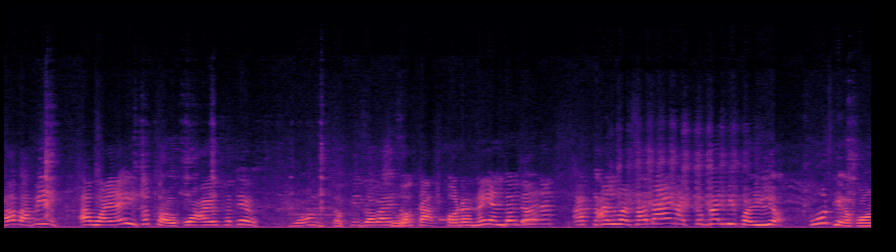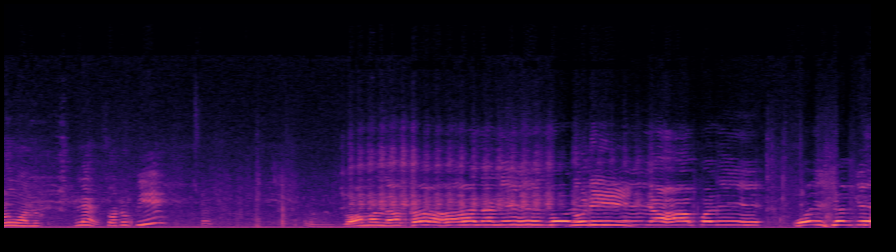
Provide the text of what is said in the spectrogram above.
હા ભાભી આ વયા તો તડકો આવ્યો છે તે. લોન તપી જવાય તો તાપ પડે નહીં અંદર તો આ કાલ વરસાદ આવે ને આજ તો ગરમી પડી લ્યો. શું ઠેકોણું અનુ લે સોટો પી. રોમ લખનની જોડી. આપણી કોઈ શકે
